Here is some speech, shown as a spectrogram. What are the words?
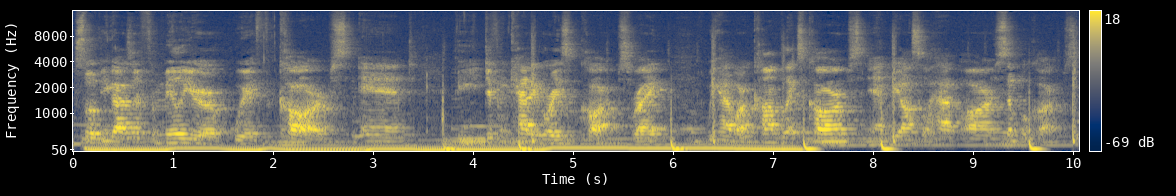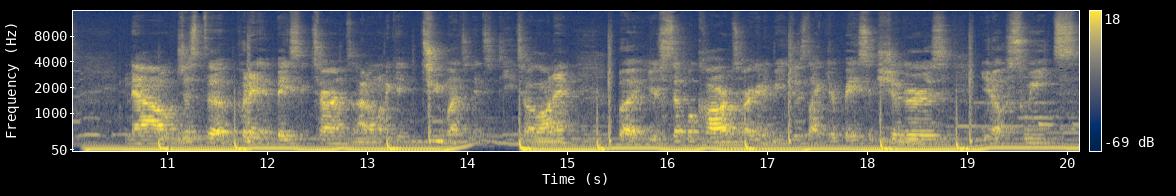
So if you guys are familiar with carbs and the different categories of carbs, right? Have our complex carbs and we also have our simple carbs. Now, just to put it in basic terms, I don't want to get too much into detail on it, but your simple carbs are going to be just like your basic sugars, you know, sweets,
